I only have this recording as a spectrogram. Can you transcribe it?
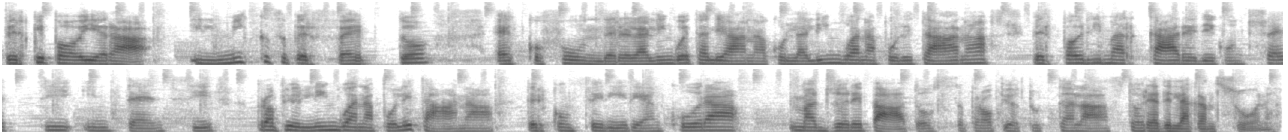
perché poi era il mix perfetto ecco, fondere la lingua italiana con la lingua napoletana per poi rimarcare dei concetti intensi proprio in lingua napoletana per conferire ancora maggiore pathos proprio a tutta la storia della canzone.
